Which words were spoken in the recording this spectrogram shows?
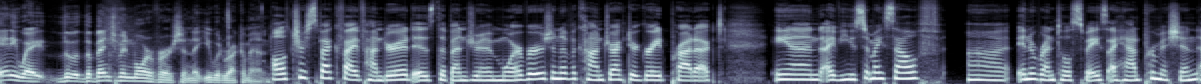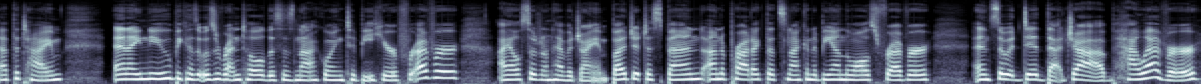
anyway, the the Benjamin Moore version that you would recommend. Ultra Spec 500 is the Benjamin Moore version of a contractor grade product, and I've used it myself uh, in a rental space. I had permission at the time. And I knew because it was a rental, this is not going to be here forever. I also don't have a giant budget to spend on a product that's not going to be on the walls forever. And so it did that job. However,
